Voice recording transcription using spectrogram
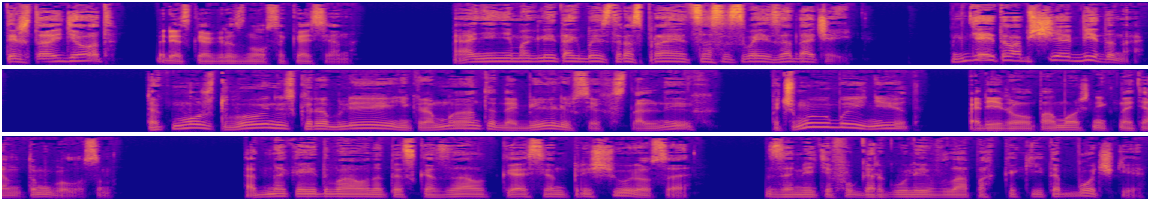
«Ты что, идиот?» — резко огрызнулся Касьян. «Они не могли так быстро справиться со своей задачей. Где это вообще видано?» «Так, может, воины с кораблей некроманты добили всех остальных? Почему бы и нет?» — парировал помощник натянутым голосом. Однако едва он это сказал, Кассиан прищурился, заметив у горгулей в лапах какие-то бочки.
